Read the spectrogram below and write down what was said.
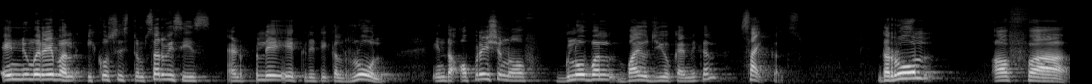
innumerable ecosystem services and play a critical role in the operation of global biogeochemical cycles. The role of uh,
